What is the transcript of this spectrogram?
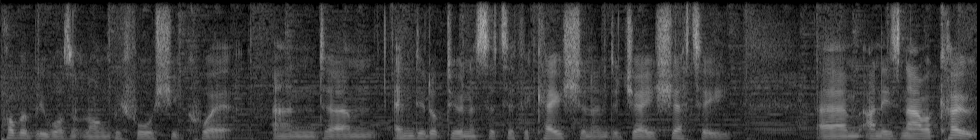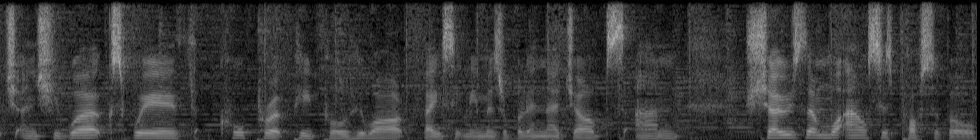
probably wasn't long before she quit and um, ended up doing a certification under Jay Shetty um, and is now a coach. And she works with corporate people who are basically miserable in their jobs and shows them what else is possible.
